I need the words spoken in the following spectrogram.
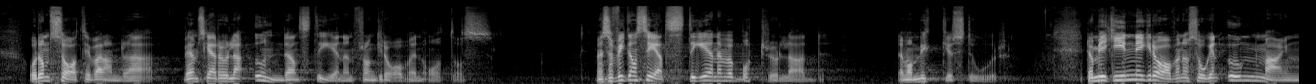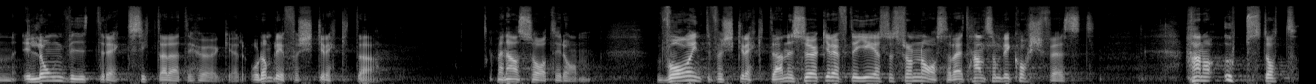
Och de sa till varandra, vem ska rulla undan stenen från graven åt oss? Men så fick de se att stenen var bortrullad. Den var mycket stor. De gick in i graven och såg en ung man i lång vit dräkt sitta där till höger och de blev förskräckta. Men han sa till dem, var inte förskräckta, ni söker efter Jesus från Nasaret, han som blev korsfäst. Han har uppstått,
